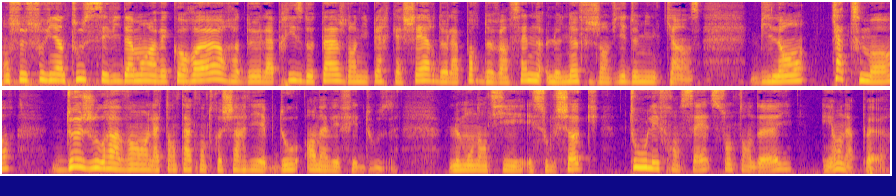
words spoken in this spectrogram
On se souvient tous évidemment avec horreur de la prise d'otage dans l'hypercachère de la porte de Vincennes le 9 janvier 2015. Bilan 4 morts, deux jours avant l'attentat contre Charlie Hebdo en avait fait 12. Le monde entier est sous le choc, tous les Français sont en deuil et on a peur.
